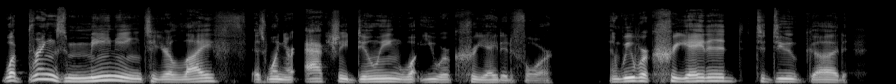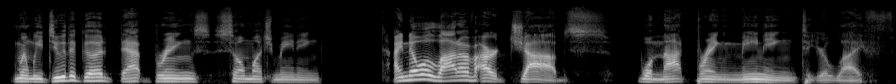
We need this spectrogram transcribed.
What brings meaning to your life is when you're actually doing what you were created for. And we were created to do good. When we do the good, that brings so much meaning. I know a lot of our jobs will not bring meaning to your life,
